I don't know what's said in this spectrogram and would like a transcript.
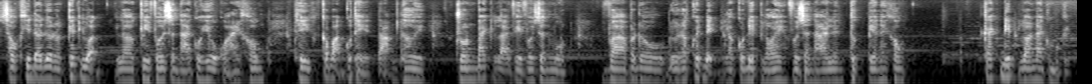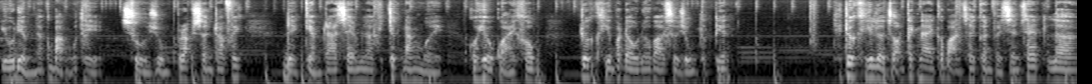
sau khi đã đưa ra kết luận là cái version 2 có hiệu quả hay không, thì các bạn có thể tạm thời rollback lại về version 1 và bắt đầu đưa ra quyết định là có deploy version 2 lên thực tiễn hay không. Cách deploy này có một cái ưu điểm là các bạn có thể sử dụng production traffic để kiểm tra xem là cái chức năng mới có hiệu quả hay không trước khi bắt đầu đưa vào sử dụng thực tiễn. Thì trước khi lựa chọn cách này, các bạn sẽ cần phải xem xét là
